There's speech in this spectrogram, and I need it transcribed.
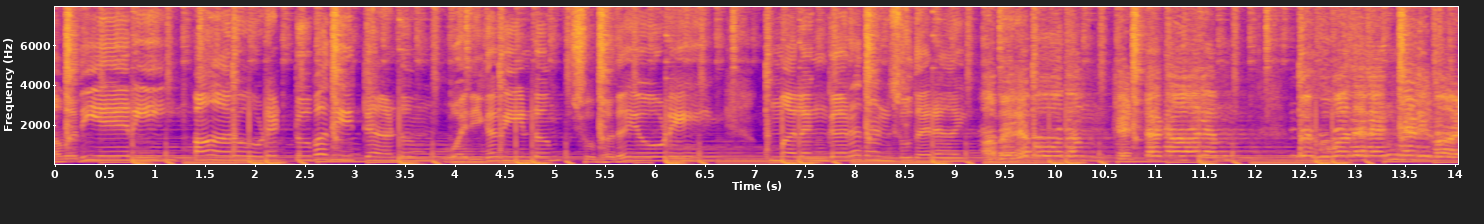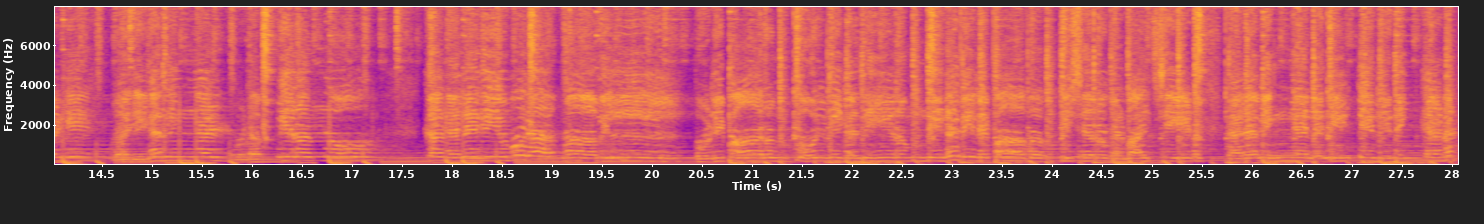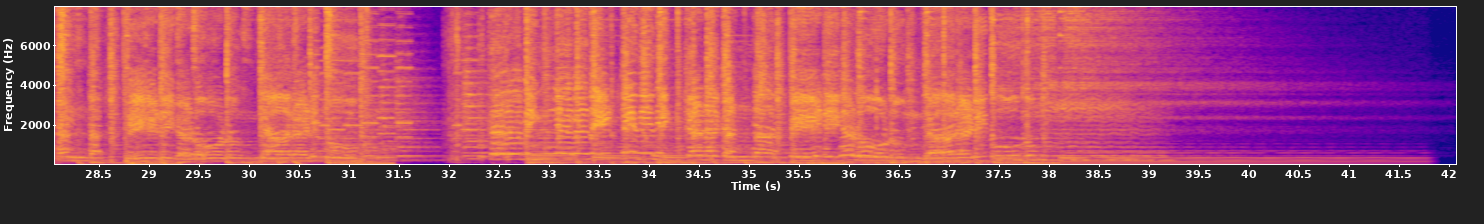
അവധിയേറി ആറോടെട്ടു പതിറ്റാണ്ടും വരിക വീണ്ടും ശുഭതയോടെ മലങ്കര തൻ സുതരായി. അപരബോധം കെട്ടകാലം ബഹുവതനങ്ങളിൽ വാഴേ വരിക നിങ്ങൾ ഉടപ്പിറന്നോ? കനലരിയുമൊരാത്മാവിൽ പൊടിപാറും തോൽവികൾ നീളും നിലവിലെ പാപം പിശറുകൾ മായ്ച്ചിടും. കരമിങ്ങനെ നീട്ടി പോകും കരമിങ്ങനെ കണ്ടാൽ പേടികളോടും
